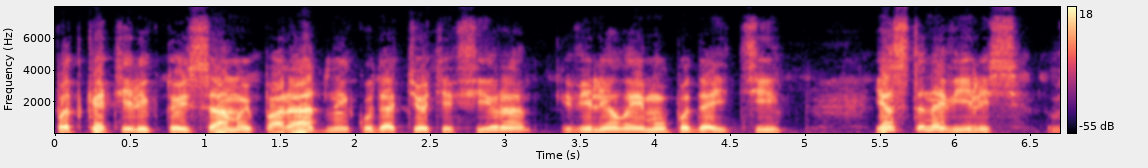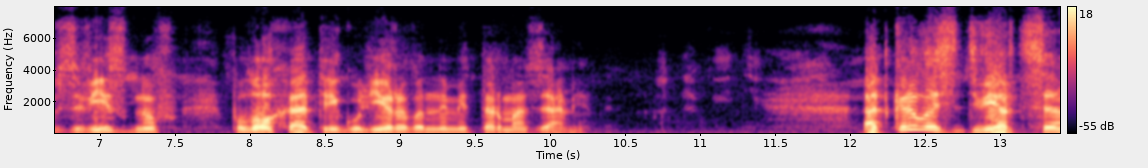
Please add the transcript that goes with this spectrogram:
подкатили к той самой парадной, куда тетя Фира велела ему подойти, и остановились, взвизгнув плохо отрегулированными тормозами. Открылась дверца,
